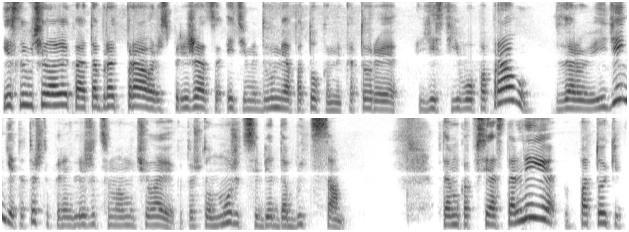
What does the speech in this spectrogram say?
Если у человека отобрать право распоряжаться этими двумя потоками, которые есть его по праву, здоровье и деньги, это то, что принадлежит самому человеку, то, что он может себе добыть сам. Потому как все остальные потоки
